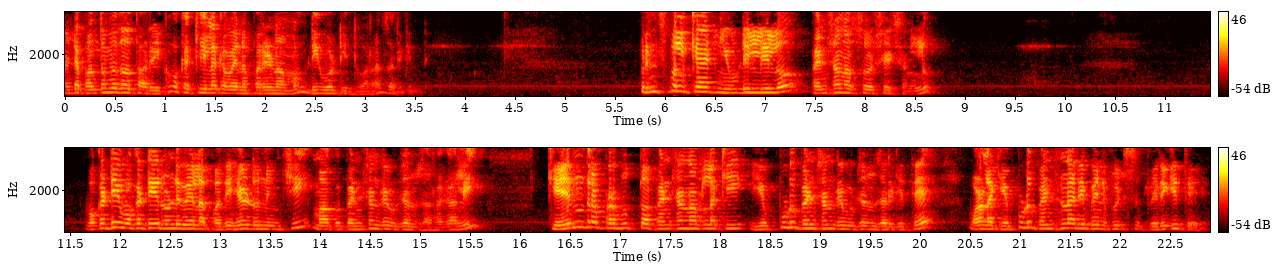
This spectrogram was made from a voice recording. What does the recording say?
అంటే పంతొమ్మిదవ తారీఖు ఒక కీలకమైన పరిణామం డిఓటి ద్వారా జరిగింది. ప్రిన్సిపల్ క్యాట్ న్యూఢిల్లీలో పెన్షన్ అసోసియేషన్లు ఒకటి ఒకటి రెండు వేల పదిహేడు నుంచి మాకు పెన్షన్ రివిజన్ జరగాలి. కేంద్ర ప్రభుత్వ పెన్షనర్లకి ఎప్పుడు పెన్షన్ రివిజన్ జరిగితే వాళ్ళకి ఎప్పుడు పెన్షనరీ బెనిఫిట్స్ పెరిగితే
